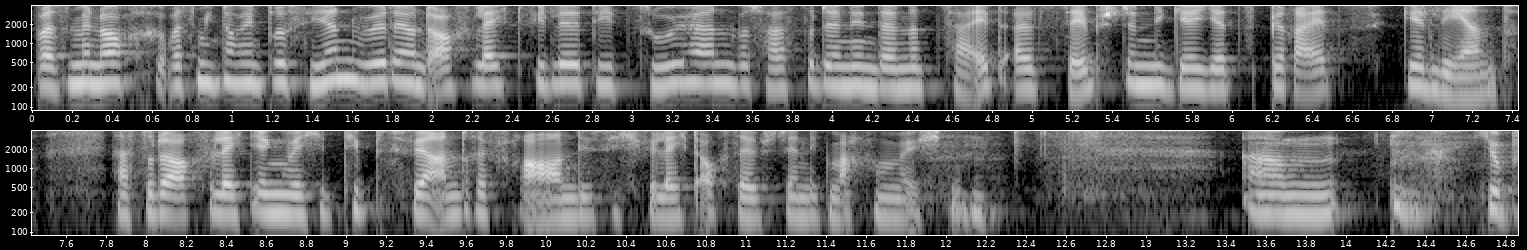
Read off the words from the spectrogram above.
was, mir noch, was mich noch interessieren würde und auch vielleicht viele, die zuhören, was hast du denn in deiner Zeit als Selbstständige jetzt bereits gelernt? Hast du da auch vielleicht irgendwelche Tipps für andere Frauen, die sich vielleicht auch selbstständig machen möchten? Ähm, ich habe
